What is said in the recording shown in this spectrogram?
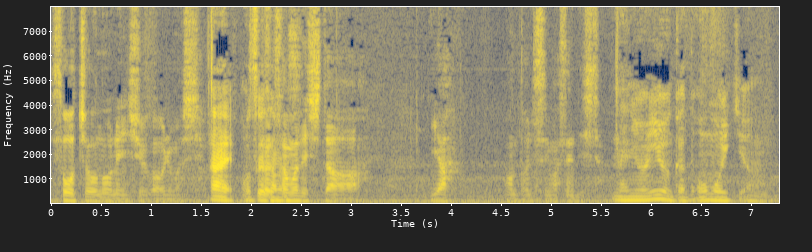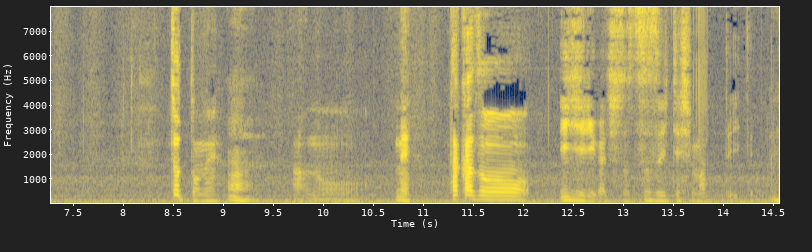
早朝の練習が終わりました。はい。お疲れ様でした。いや本当にすいませんでした、す何を言うんかと思いきや。うん。ちょっとねはあのーね高蔵いじりがちょっと続いてしまっていて、うん。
